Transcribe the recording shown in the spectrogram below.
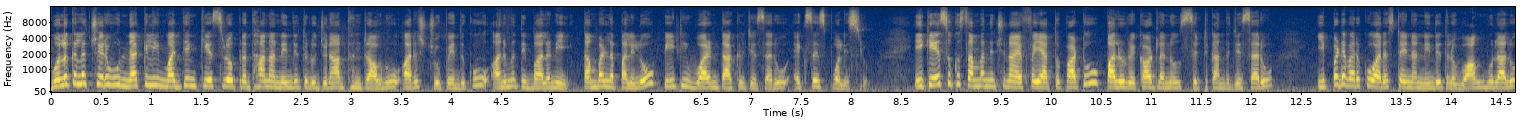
ములకల చెరువు నకిలీ మద్యం కేసులో ప్రధాన నిందితుడు జనార్దన్ రావును అరెస్ట్ చూపేందుకు అనుమతి ఇవ్వాలని తంబళ్ళపల్లిలో పీటీ వారెంట్ దాఖలు చేశారు ఎక్సైజ్ పోలీసులు. ఈ కేసుకు సంబంధించిన ఎఫ్ఐఆర్తో పాటు పలు రికార్డులను సిట్కు అందజేశారు. ఇప్పటి వరకు అరెస్ట్ అయిన నిందితుల వాంగ్మూలాలు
